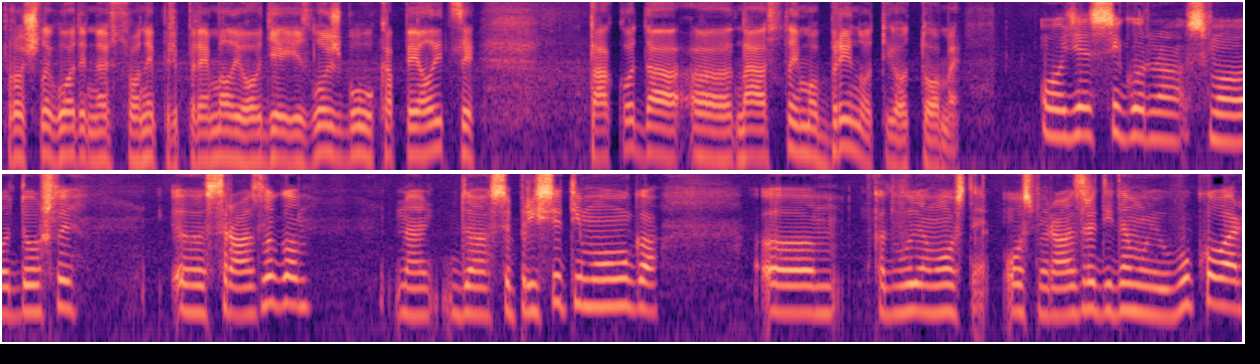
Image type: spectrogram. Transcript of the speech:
Prošle godine su oni pripremali ovdje izložbu u kapelici tako da nastojimo brinuti o tome. Ovdje sigurno smo došli s razlogom da se prisjetimo ovoga. Kad budemo osmi razred idemo i u Vukovar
